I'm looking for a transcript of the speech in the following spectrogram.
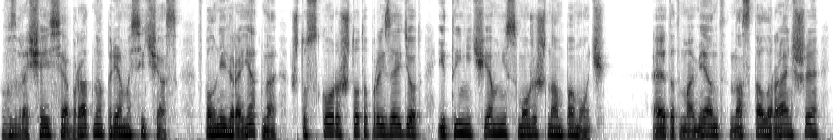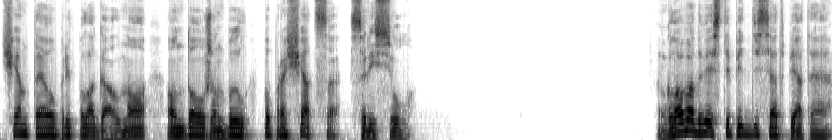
«Возвращайся обратно прямо сейчас. Вполне вероятно, что скоро что-то произойдет, и ты ничем не сможешь нам помочь». Этот момент настал раньше, чем Тео предполагал, но он должен был попрощаться с Лисюл. Глава 255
